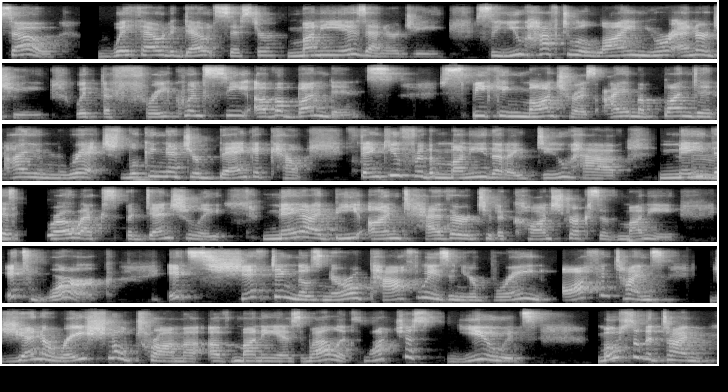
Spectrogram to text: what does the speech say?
So, without a doubt, sister, money is energy. So, you have to align your energy with the frequency of abundance speaking mantras I am abundant, I am rich, looking at your bank account. Thank you for the money that I do have. May mm. this grow exponentially. May I be untethered to the constructs of money. It's work, it's shifting those neural pathways in your brain, oftentimes generational trauma of money as well. It's not just you, it's most of the time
